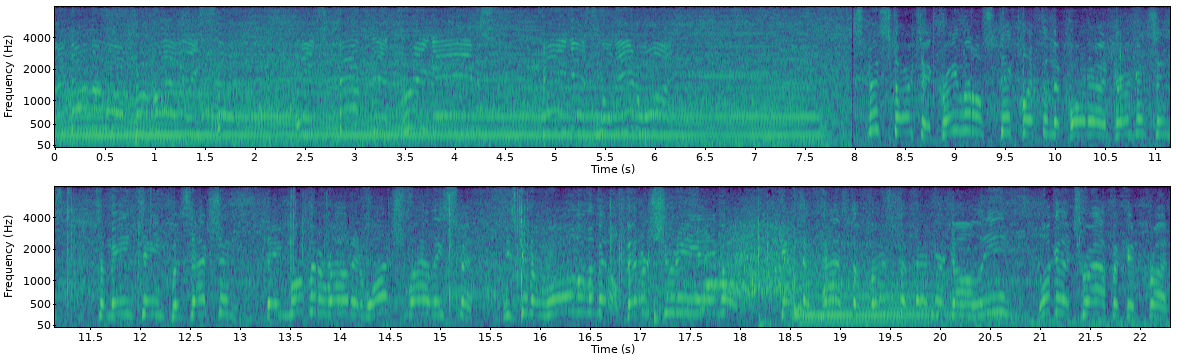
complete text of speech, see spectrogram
Another one for Reilly Smith. His fifth in three games. Vegas within one. Smith starts a great little stick lift in the corner on Girgensons to maintain possession. They move it around and watch Reilly Smith. He's going to roll to the middle. Better shooting angle. Gets it past the first defender, Dahlin. Look at the traffic in front.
